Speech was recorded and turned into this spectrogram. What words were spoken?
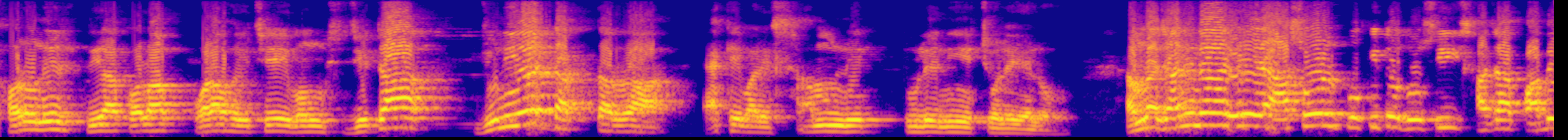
ধরনের ক্রিয়াকলাপ করা হয়েছে এবং যেটা জুনিয়র ডাক্তাররা একেবারে সামনে তুলে নিয়ে চলে এলো। আমরা জানি না এর আসল প্রকৃত দোষী, সাজা পাবে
